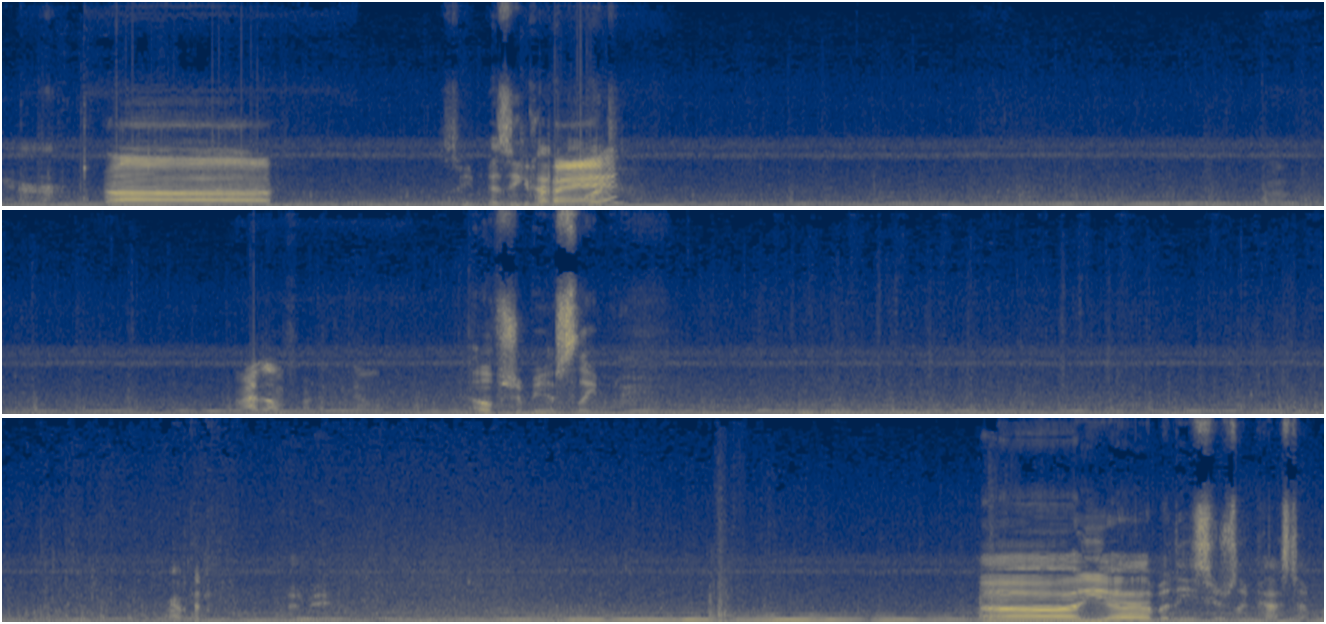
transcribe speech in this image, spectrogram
Here. Uh, Is he busy Japan. cutting wood? I don't fucking know. Elf should be asleep. Weapon? Maybe. Uh, yeah, but he's usually passed that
